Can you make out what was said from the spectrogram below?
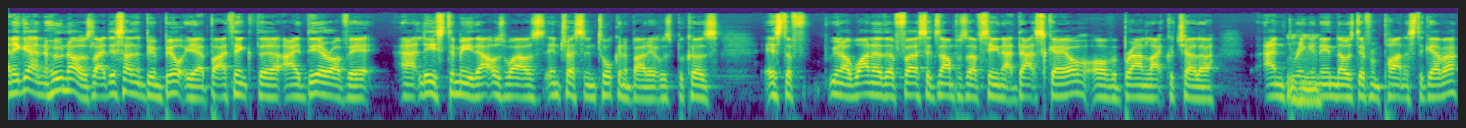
And again, who knows? Like this hasn't been built yet, but I think the idea of it, at least to me, that was why I was interested in talking about it, was because it's the you know one of the first examples I've seen at that scale of a brand like Coachella and bringing in those different partners together,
